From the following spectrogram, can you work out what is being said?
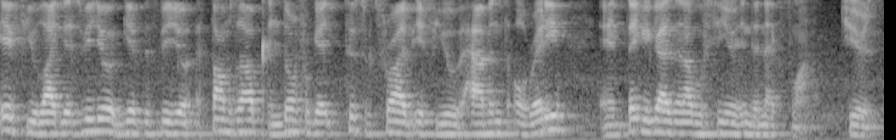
If you like this video, give this video a thumbs up and don't forget to subscribe if you haven't already. And thank you guys and I will see you in the next one. Cheers.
